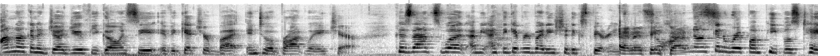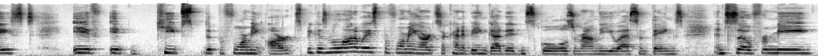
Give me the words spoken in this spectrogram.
I'm not going to judge you if you go and see it if it gets your butt into a Broadway chair because that's what I mean. I think everybody should experience. And it. I think so I'm not going to rip on people's tastes if it keeps the performing arts because in a lot of ways performing arts are kind of being gutted in schools around the US and things. And so for me,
